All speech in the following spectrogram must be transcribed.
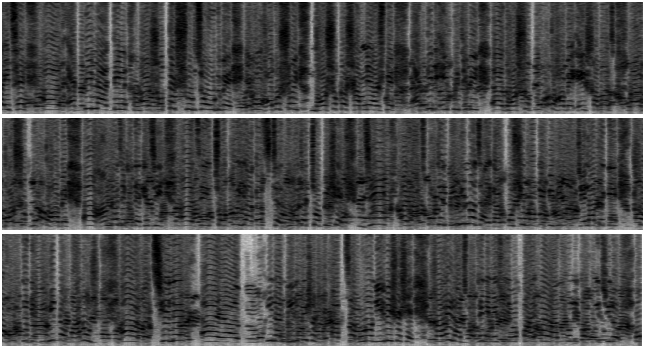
চাইছে একদিন না একদিন সত্যের সূর্য উঠবে এবং অবশ্যই ধর্ষকরা সামনে আসবে। একদিন এই পৃথিবী ধর্ষক মুক্ত হবে এই সমাজ ধর্ষক মুক্ত হবে। আহ, আমরা যেটা দেখেছি যে চোদ্দই আগস্ট যে রাজপথের বিভিন্ন জায়গায়, পশ্চিমবঙ্গের বিভিন্ন জেলা থেকে, শহর থেকে বিভিন্ন মানুষ ছেলে মহিলা নির্বিশেষে, বাচ্চা, বুড়ো নির্বিশেষে সবাই রাজপথে নেমেছিল এবং পায়ে পায়ে আন্দোলিত হয়েছিল ও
